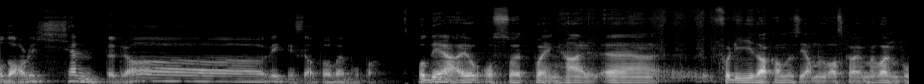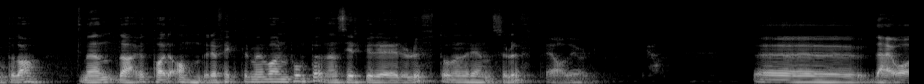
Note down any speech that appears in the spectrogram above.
Og da har du kjempebra virkningsgrad på varmepumpa. Og det er jo også et poeng her. Eh, fordi da kan du si ja, men hva skal jeg med varmepumpe da? Men det er jo et par andre effekter med varmepumpe. Den sirkulerer luft, og den renser luft. Ja, det gjør den. Ja. Eh, det er jo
